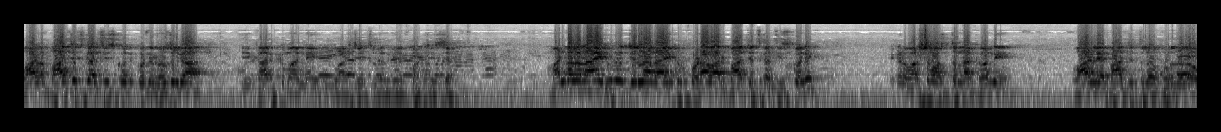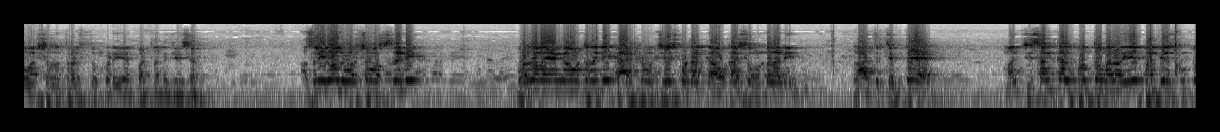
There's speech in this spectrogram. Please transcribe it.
వాళ్ళ బాధ్యతగా తీసుకొని కొన్ని రోజులుగా ఈ కార్యక్రమాన్ని వారి చేతుల ఏర్పాటు చేశారు. మండల నాయకులు జిల్లా నాయకులు కూడా వారి బాధ్యతగా తీసుకొని ఇక్కడ వర్షం వస్తున్నా కొన్ని వాళ్ళే బాధ్యతలో బురదలో వర్షంలో తడుస్తూ కూడా ఏర్పాట్లన్నీ చేశారు. అసలు ఈ రోజు వర్షం వస్తుందని బురదమయంగా ఉంటుందని కార్యక్రమం చేసుకోవడానికి అవకాశం ఉండదని రాత్రి చెప్తే మంచి సంకల్పంతో మనం ఏ పని చేసుకుంటూ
